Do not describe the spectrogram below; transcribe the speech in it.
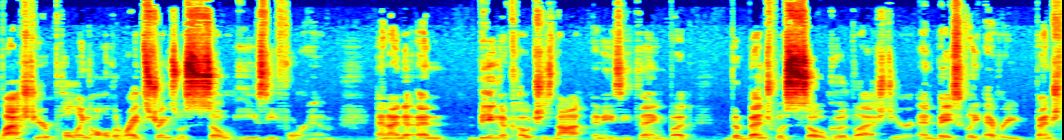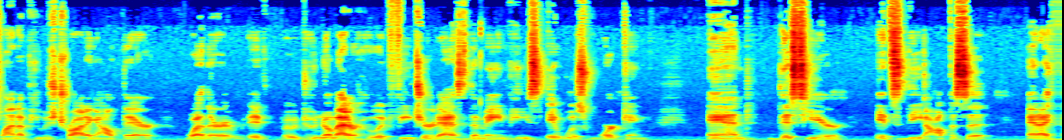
last year pulling all the right strings was so easy for him, and I know and being a coach is not an easy thing, but the bench was so good last year, and basically every bench lineup he was trotting out there, whether it no matter who it featured as the main piece, it was working, and this year it's the opposite, and I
